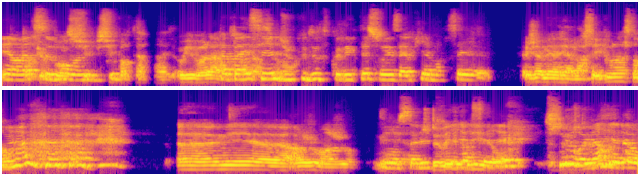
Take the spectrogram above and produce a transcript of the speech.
Et que inversement, bon hein, coup. supporter. Oui, voilà. T'as pas essayé du coup de te connecter sur les applis à Marseille euh Jamais allé à Marseille pour l'instant. Euh, mais euh, un jour, un jour. Mais Bon, euh, salut je tous devais y aller. en- Je, je devais y aller en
